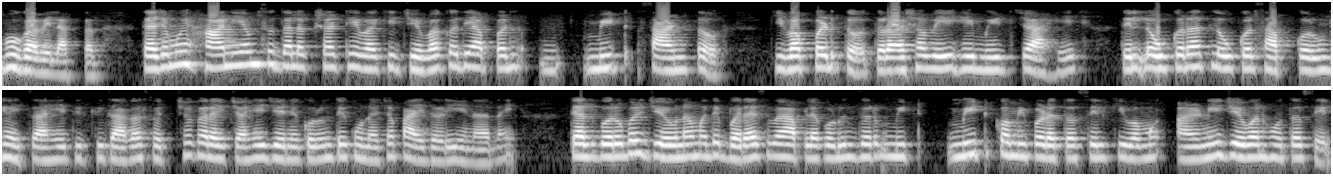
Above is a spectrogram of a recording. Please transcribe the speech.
भोगावे लागतात. त्याच्यामुळे हा नियमसुद्धा लक्षात ठेवा की जेव्हा कधी आपण मीठ सांडतं किंवा पडतं तर अशा वेळी हे मीठ जे आहे ते लवकरात लवकर साफ करून घ्यायचं आहे. तिथली जागा स्वच्छ करायची आहे जेणेकरून ते कुणाच्या पायदळी येणार नाही. त्याचबरोबर जेवणामध्ये बऱ्याच वेळा आपल्याकडून जर मीठ मीठ कमी पडत असेल किंवा मग आणि जेवण होत असेल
